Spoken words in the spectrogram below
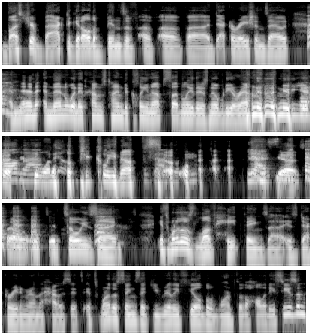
bust your back to get all the bins of of, of uh, decorations out and then and then when it comes time to clean up suddenly there's nobody around in the new year to, to want to help you clean up so yes. yeah so it's it's always uh it's one of those love hate things uh, is decorating around the house it's it's one of those things that you really feel the warmth of the holiday season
